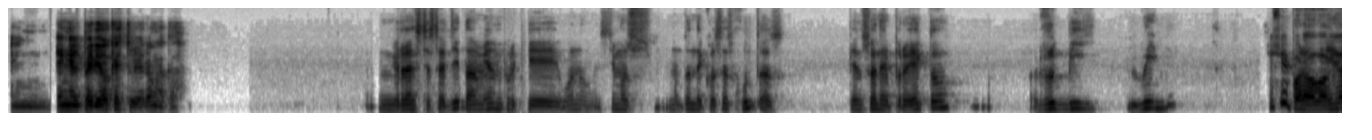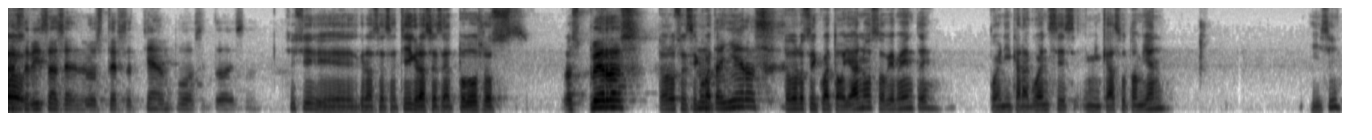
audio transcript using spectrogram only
en, el periodo que estuvieron acá. Gracias a ti también, porque, bueno, hicimos un montón de cosas juntos. Pienso en el proyecto Rugby Win. Sí, sí, pero y las risas en los tercer tiempos y todo eso. Sí, sí, gracias a ti, gracias a todos los... Los perros, todos los montañeros. Todos los ecuatorianos, obviamente, pues nicaragüenses en mi caso también. Y sí,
